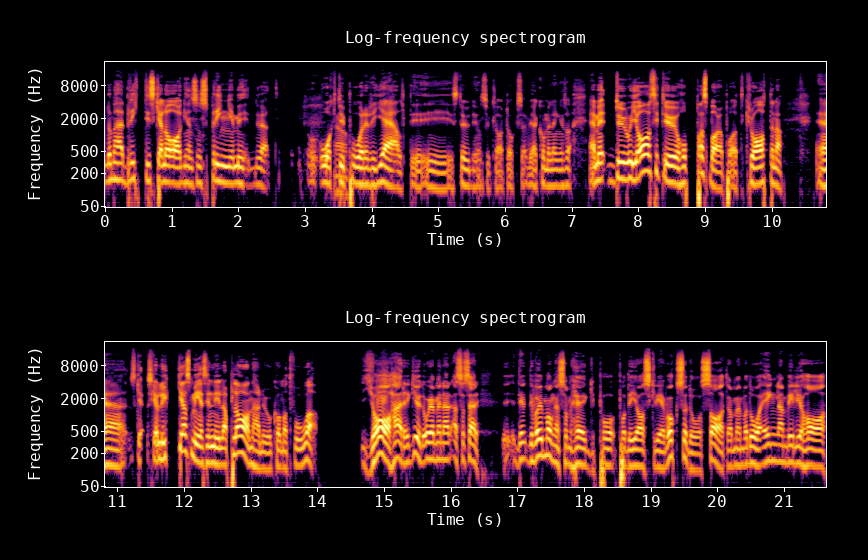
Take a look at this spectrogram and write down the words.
De här brittiska lagen som springer med, du vet, och åkte ju Ja. på det rejält i, i studion såklart också, vi har kommit länge så. Nej, men du och jag sitter ju och hoppas bara på att kroaterna eh, ska, ska lyckas med sin lilla plan här nu och komma tvåa. Ja, herregud. Och jag menar, alltså så här, det, det var ju många som högg på, på det jag skrev också då och sa att ja, men vadå, England vill ju ha,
